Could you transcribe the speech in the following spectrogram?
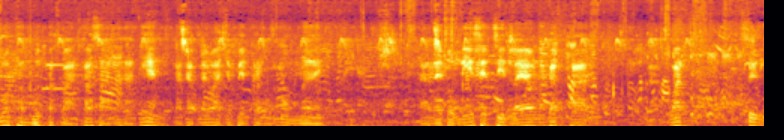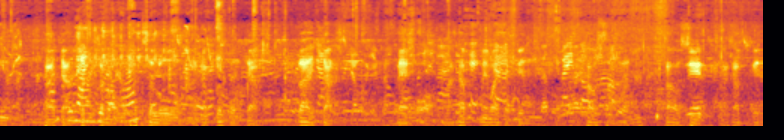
ร่วมทำบุญตักบาตรข้าวสารอาหารแห้งนะครับ ไม่ว่าจะเป็นขนมนมเนยในตรงนี้เสร็จสิ้นแล้วนะครับทางวัดซึ่งพระอาจารย์สุขสนองสโลนะครับก็คงจะ ได้จัดแบ่งออกนะครับ ไม่ว่าจะเป็นข้าวสารข้าวสุกนะครับเป็น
